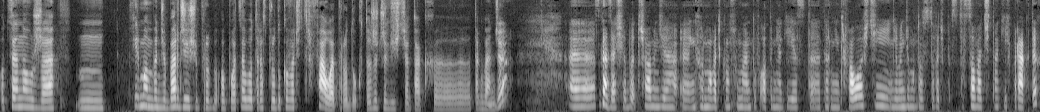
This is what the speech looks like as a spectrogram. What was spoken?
oceną, że mm, firmom będzie bardziej się opłacało teraz produkować trwałe produkty. Rzeczywiście tak, y, tak będzie? E, Zgadza się, bo trzeba będzie e, informować konsumentów o tym, jaki jest e, termin trwałości. Nie będzie można stosować, stosować takich praktyk,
